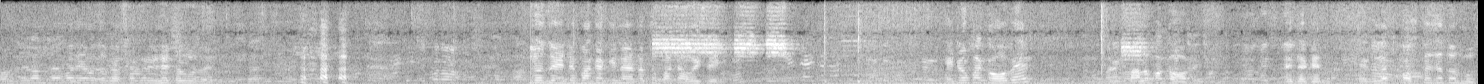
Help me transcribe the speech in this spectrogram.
ওর দিলাম ব্যাপারে আমি তো ব্যবসা করি না তরমুজের। বলল এটা পাকা এটা তো পাকা এটাও পাকা হবে ভালো পাকা হবে। এই দেখেন, এগুলো তরমুজ।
